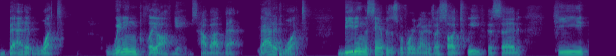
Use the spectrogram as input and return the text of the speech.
Bad at what? Winning playoff games. How about that? Bad at what? Beating the San Francisco 49ers. I saw a tweet that said he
